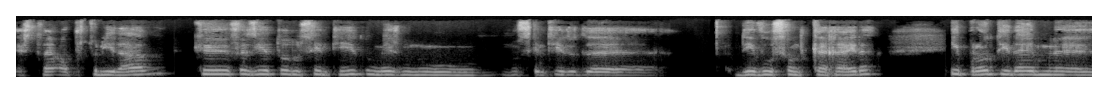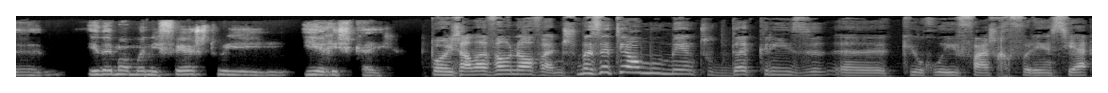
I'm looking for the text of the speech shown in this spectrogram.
esta oportunidade que fazia todo o sentido, mesmo no, no sentido de, de, evolução de carreira, e pronto, e dei-me dei ao manifesto e, e arrisquei. Pois, já lá vão nove anos. Mas até ao momento da crise uh, que o Rui faz referência,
